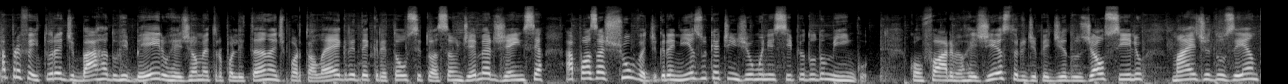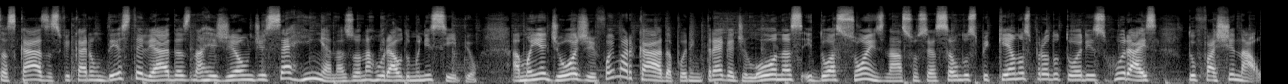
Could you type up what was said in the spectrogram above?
A Prefeitura de Barra do Ribeiro, região metropolitana de Porto Alegre, decretou situação de emergência após a chuva de granizo que atingiu o município do domingo. Conforme o registro de pedidos de auxílio, mais de 200 casas ficaram destelhadas na região de Serrinha, na zona rural do município. A manhã de hoje foi marcada por entrega de lonas e doações na Associação dos Pequenos Produtores Rurais do Faxinal.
